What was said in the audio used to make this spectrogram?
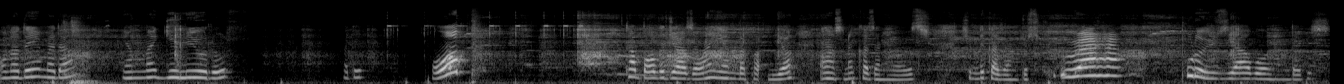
Ona değmeden yanına geliyoruz. Hadi. Hop. Tam alacağı zaman yanında patlıyor. Anasını kazanıyoruz. Şimdi kazanacağız. Proyuz ya bu oyunda biz.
